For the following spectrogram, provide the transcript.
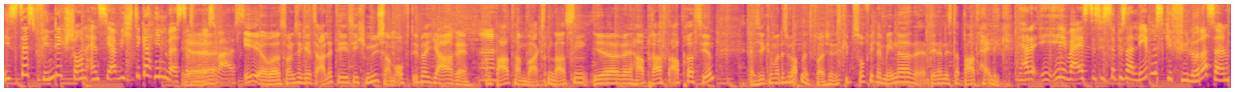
ist es, finde ich, schon ein sehr wichtiger Hinweis, dass man das weiß. Eh, aber sollen sich jetzt alle, die sich mühsam, oft über Jahre Ah. am Bart haben wachsen lassen, ihre Haarpracht abrasieren? Also ich kann mir das überhaupt nicht vorstellen. Es gibt so viele Männer, denen ist der Bart heilig. Ja, ich ich weiß, das ist ein bisschen ein Lebensgefühl, oder? So ein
